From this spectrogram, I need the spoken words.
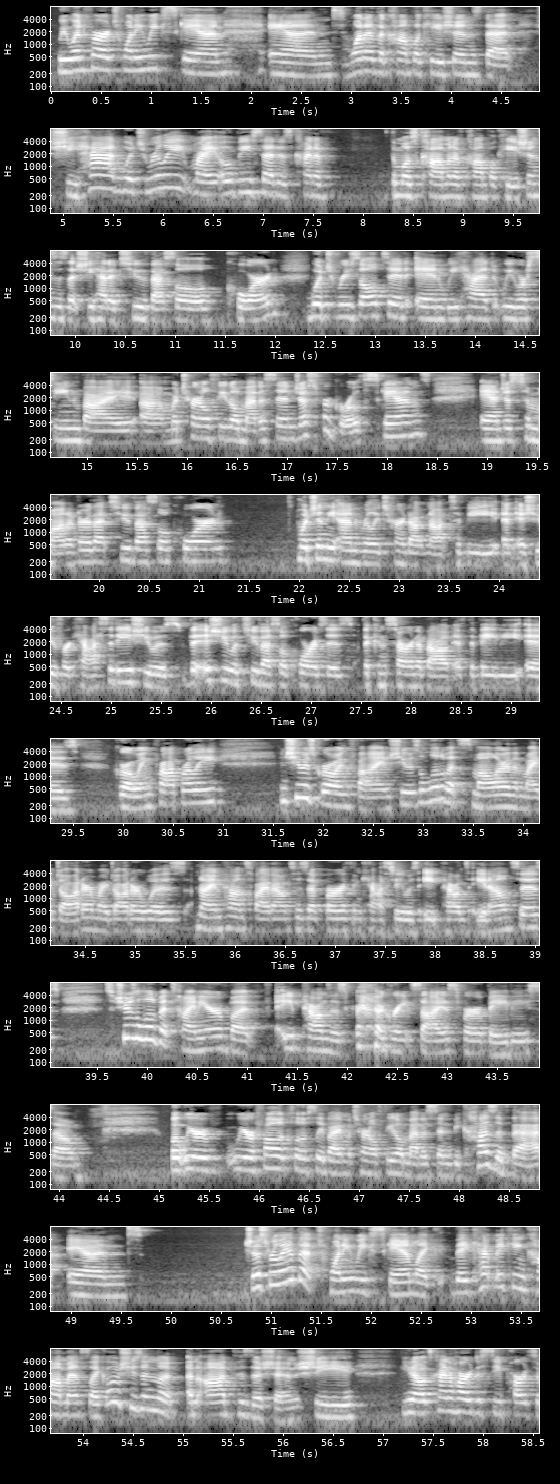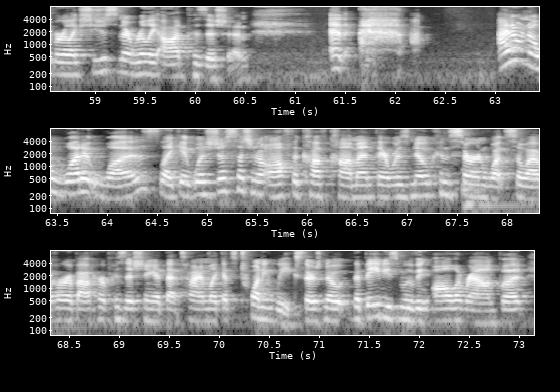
we went for our 20 week scan and one of the complications that she had which really my ob said is kind of the most common of complications is that she had a two vessel cord which resulted in we had we were seen by uh, maternal fetal medicine just for growth scans and just to monitor that two vessel cord which in the end really turned out not to be an issue for Cassidy. She was the issue with two vessel cords is the concern about if the baby is growing properly. And she was growing fine. She was a little bit smaller than my daughter. My daughter was nine pounds, five ounces at birth, and Cassidy was eight pounds, eight ounces. So she was a little bit tinier, but eight pounds is a great size for a baby. So, but we were we were followed closely by maternal fetal medicine because of that. And just really at that 20 week scan, like they kept making comments like, oh, she's in an odd position. She, you know, it's kind of hard to see parts of her. Like she's just in a really odd position. And I don't know what it was. Like it was just such an off the cuff comment. There was no concern whatsoever about her positioning at that time. Like it's 20 weeks. There's no, the baby's moving all around. But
